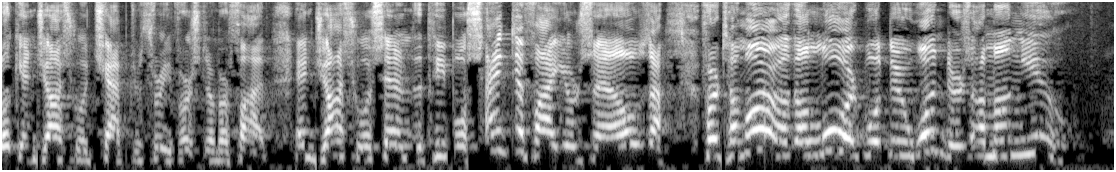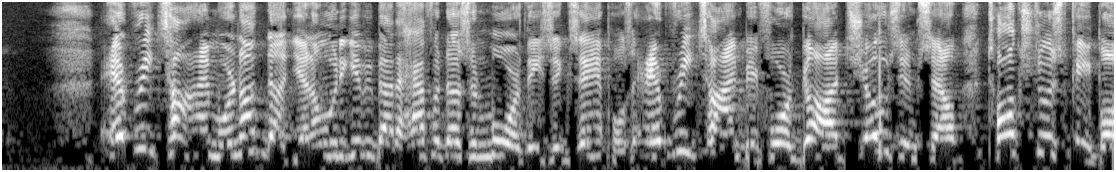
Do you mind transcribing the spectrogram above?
Look in Joshua chapter 3, verse number 5. And Joshua said unto the people, Sanctify yourselves, for tomorrow the Lord will do wonders among you. Every time, we're not done yet. I'm going to give you about a half a dozen more of these examples. Every time before God shows himself, talks to his people,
